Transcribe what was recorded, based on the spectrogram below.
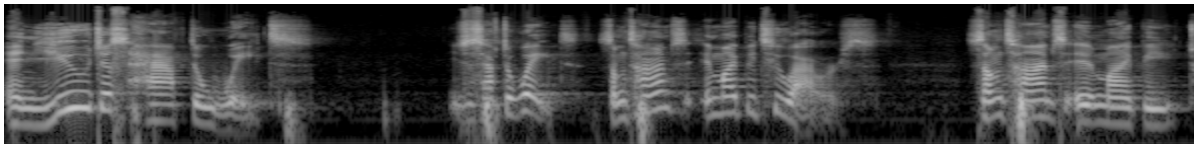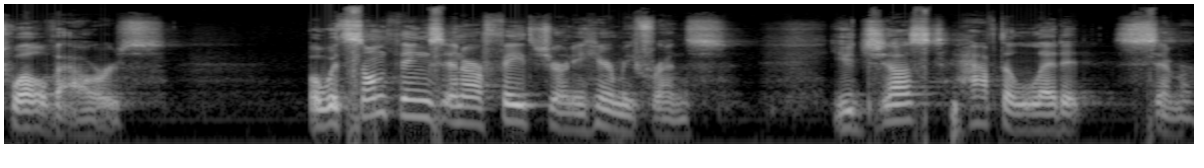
and you just have to wait. You just have to wait. Sometimes it might be two hours, sometimes it might be 12 hours. But with some things in our faith journey, hear me, friends, you just have to let it simmer.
